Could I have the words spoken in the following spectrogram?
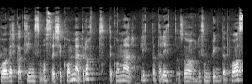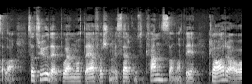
påvirker ting som også ikke kommer brått. Det kommer litt etter litt, og så liksom bygger det på seg. da. Så jeg tror det på en måte er først når vi ser konsekvensene, at vi klarer å,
